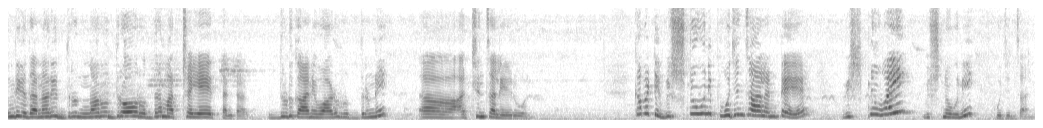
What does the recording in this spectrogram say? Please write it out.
ఉంది కదా నరుద్రు నరుద్రో రుద్రమర్చయేత్ అంటారు. రుద్రుడు కానివాడు రుద్రుని అర్చించలేరు అని. కాబట్టి విష్ణువుని పూజించాలంటే విష్ణువై విష్ణువుని పూజించాలి.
